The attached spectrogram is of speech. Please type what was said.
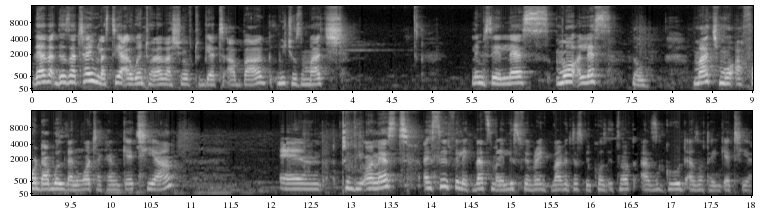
There, there's a time last year I went to another shop to get a bag, which was much, let me say, less, more, less, no, much more affordable than what I can get here and to be honest i still feel like that's my least favorite bag just because it's not as good as what i get here.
